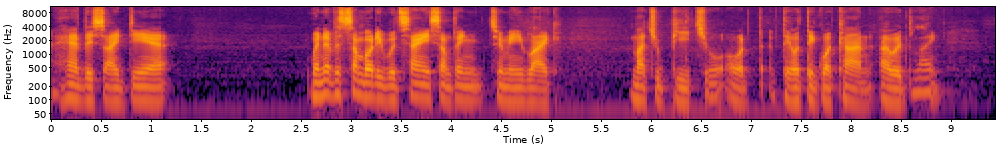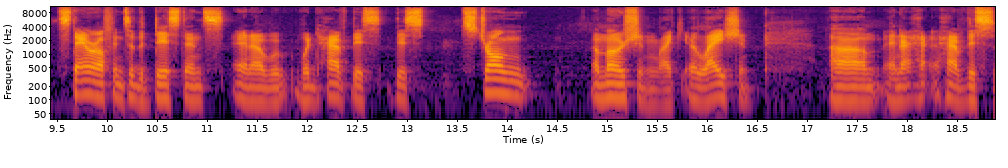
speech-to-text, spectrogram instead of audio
I had this idea. Whenever somebody would say something to me like, Machu Picchu or Teotihuacan, I would like stare off into the distance, and I w- would have this this strong emotion like elation. Um, and I ha- have this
